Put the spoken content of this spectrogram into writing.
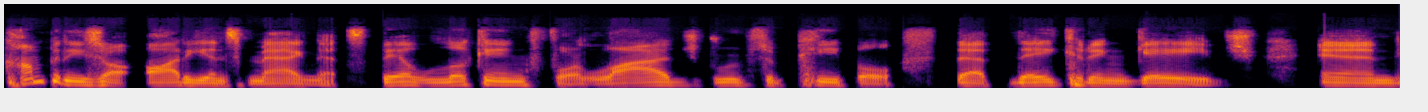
companies are audience magnets. They're looking for large groups of people that they could engage and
